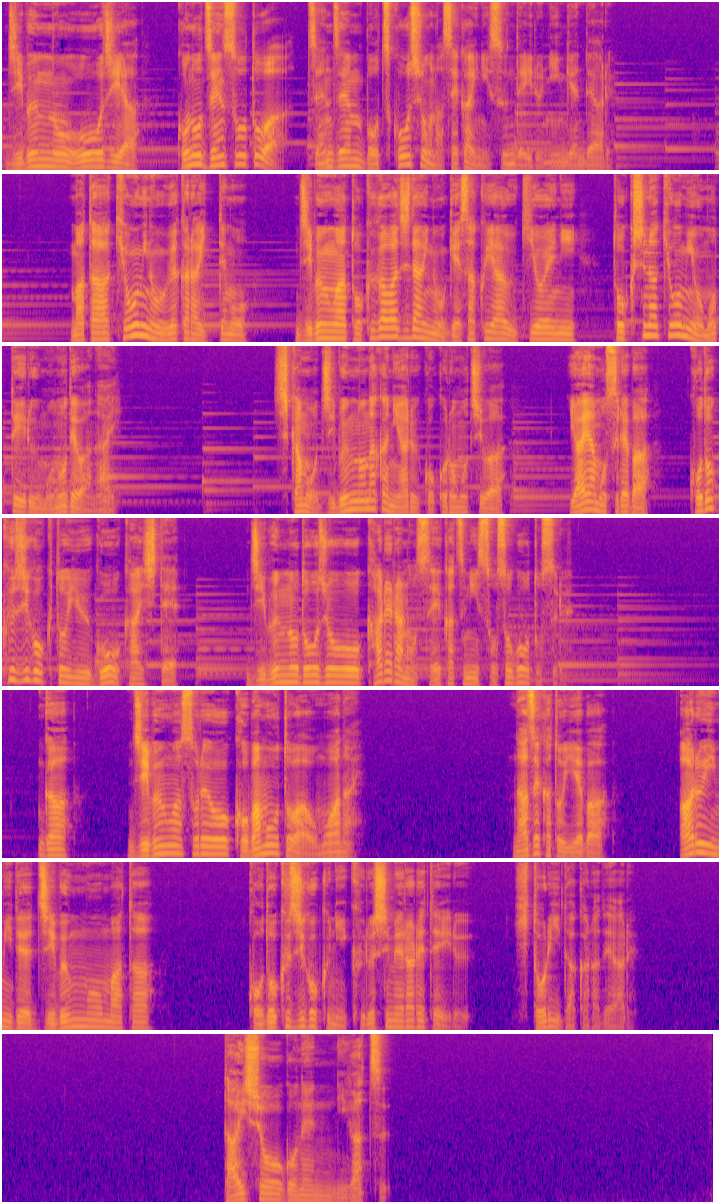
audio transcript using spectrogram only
自分の大叔やこの前奏とは全然没交渉な世界に住んでいる人間である。また興味の上から言っても自分は徳川時代の下作や浮世絵に特殊な興味を持っているものではない。しかも自分の中にある心持ちはややもすれば孤独地獄という語を介して自分の同情を彼らの生活に注ごうとする。が自分はそれを拒もうとは思わない。なぜかといえばある意味で自分もまた孤独地獄に苦しめられている一人だからである。大正5年2月。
